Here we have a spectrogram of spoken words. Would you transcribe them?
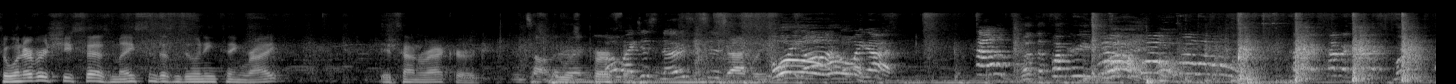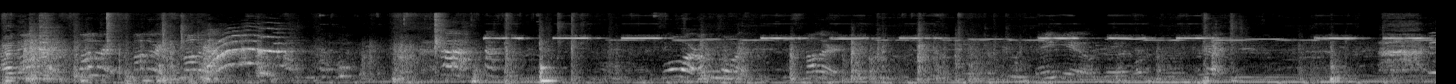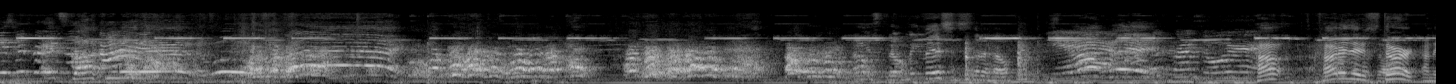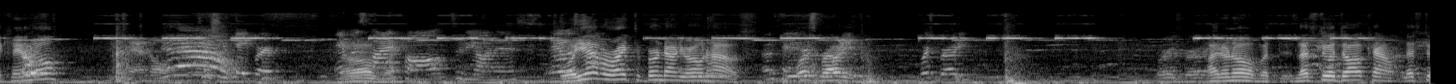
So whenever she says Mason doesn't do anything right, it's on record. It's on It the was ring. perfect. Oh, I just noticed this is. Exactly. Oh my god! Oh whoa. Oh my god! Help! What the fuck are you doing? Whoa! Whoa! Whoa! Whoa! Whoa! I was filming this instead of helping. Yeah! The front door! How how did it start? On the candle? Candle. Tissue paper. It was Oh, my boy. fault, to be honest. It Well, was you have a right to burn down your own house. Okay. Where's Brody? Where's Brody? Where's Brody? I don't know, but let's do a dog count. Let's do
